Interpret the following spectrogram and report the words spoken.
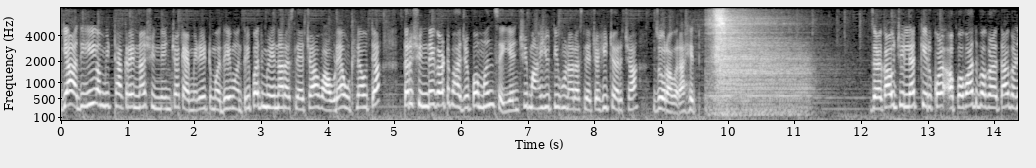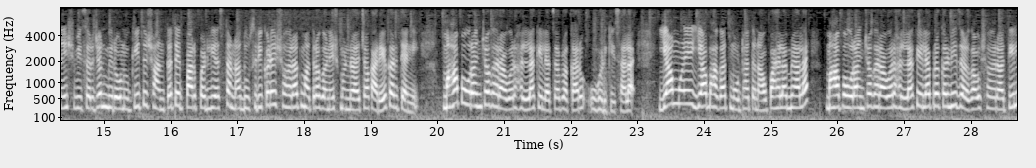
याआधीही अमित ठाकरेंना शिंदेच्या कॅबिनेटमध्ये मंत्रीपद मिळणार असल्याच्या वावड्या उठल्या होत्या. तर शिंदे गट भाजप मनसे यांची महायुती होणार असल्याच्याही चर्चा जोरावर आहेत. जळगाव जिल्ह्यात किरकोळ अपवाद वगळता गणेश विसर्जन मिरवणुकीत शांततेत पार पडली असताना दुसरीकडे शहरात मात्र गणेश मंडळाच्या कार्यकर्त्यांनी महापौरांच्या घरावर हल्ला केल्याचा प्रकार उघडकीस आलाय. यामुळे या भागात मोठा तणाव पाहायला मिळालाय. महापौरांच्या घरावर हल्ला केल्याप्रकरणी जळगाव शहरातील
